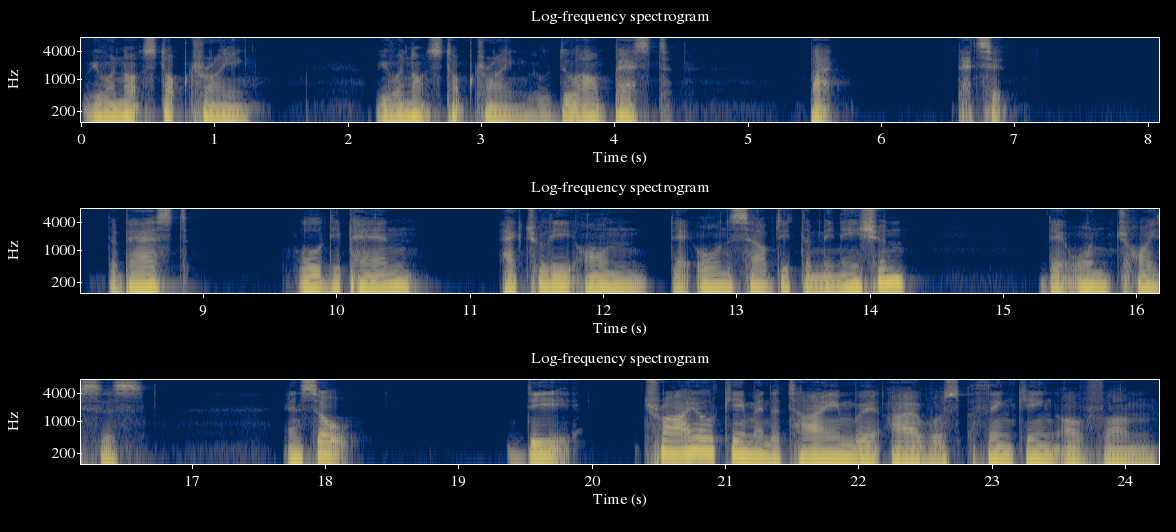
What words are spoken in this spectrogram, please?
we will not stop trying. We will not stop trying. We will do our best. But that's it. The best will depend actually on their own self determination, their own choices. And so the trial came at a time where I was thinking of um,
